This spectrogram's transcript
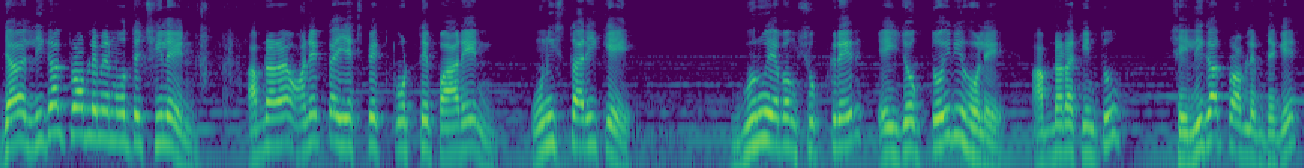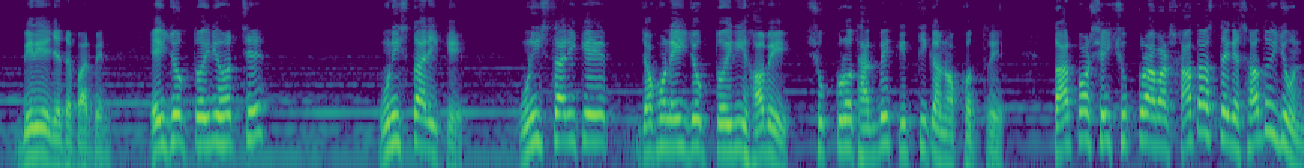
যারা লিগাল প্রবলেমের মধ্যে ছিলেন, আপনারা অনেকটাই এক্সপেক্ট করতে পারেন, উনিশ তারিখে গুরু এবং শুক্রের এই যোগ তৈরি হলে আপনারা কিন্তু সেই লিগাল প্রবলেম থেকে বেরিয়ে যেতে পারবেন। এই যোগ তৈরি হচ্ছে উনিশ তারিখে। উনিশ তারিখে যখন এই যোগ তৈরি হবে, শুক্র থাকবে কৃত্তিকা নক্ষত্রে। তারপর সেই শুক্র আবার সাতাশ থেকে সাতই জুন,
